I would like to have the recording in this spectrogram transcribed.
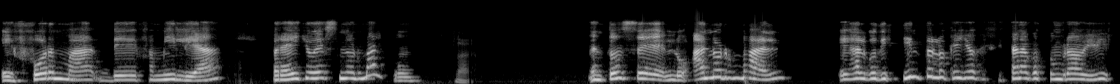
eh, forma de familia, para ellos es normal. Entonces, lo anormal es algo distinto a lo que ellos están acostumbrados a vivir.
